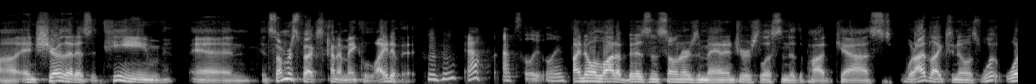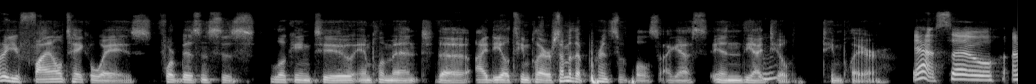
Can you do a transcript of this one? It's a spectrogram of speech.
Uh, and share that as a team and in some respects kind of make light of it mm-hmm. yeah absolutely i know a lot of business owners and managers listen to the podcast what i'd like to know is what, what are your final takeaways for businesses looking to implement the ideal team player some of the principles i guess in the mm-hmm. ideal team player yeah. So, I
